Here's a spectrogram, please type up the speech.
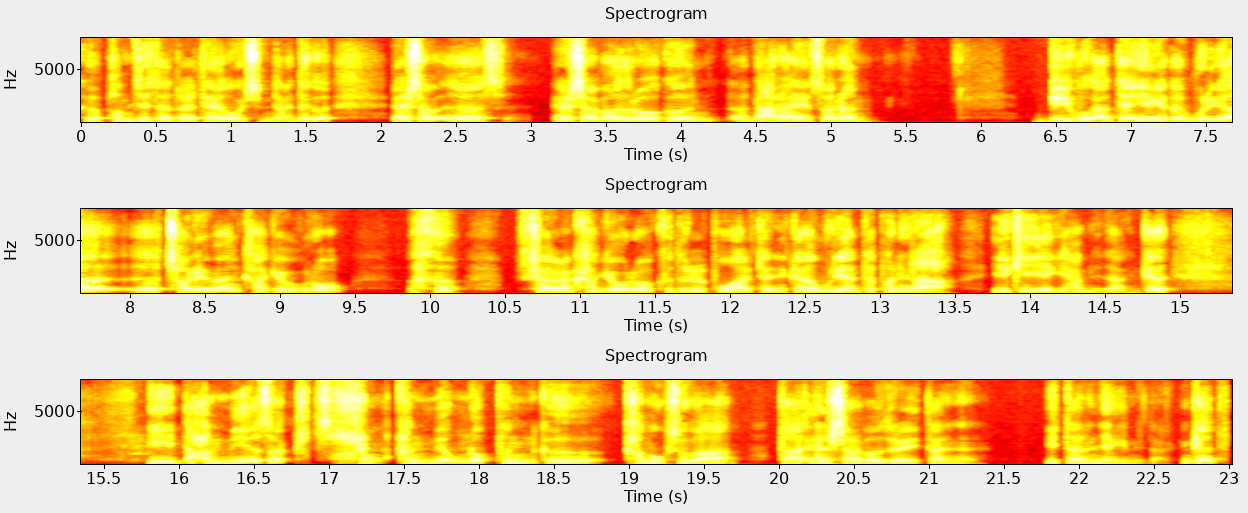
그 범죄자들을 대하고 있습니다. 근데 그 엘사, 어, 엘살바도르 그 나라에서는 미국한테 얘기해도 우리가 저렴한 가격으로 저렴한 가격으로 그들을 보호할 테니까 우리한테 보내라 이렇게 얘기합니다. 그러니까 이 남미에서 가장 악명 높은 그 감옥소가 다 엘살바도르에 있다는 있다는 얘기입니다. 그러니까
